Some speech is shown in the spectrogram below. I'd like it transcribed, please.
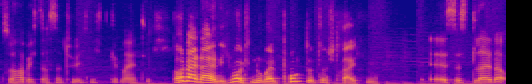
so habe ich das natürlich nicht gemeint. Ich, Oh nein, nein, ich wollte nur meinen Punkt unterstreichen. es ist leider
